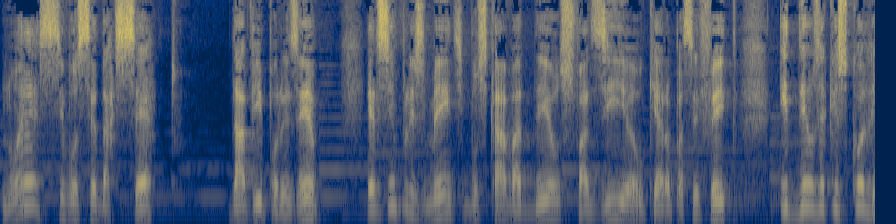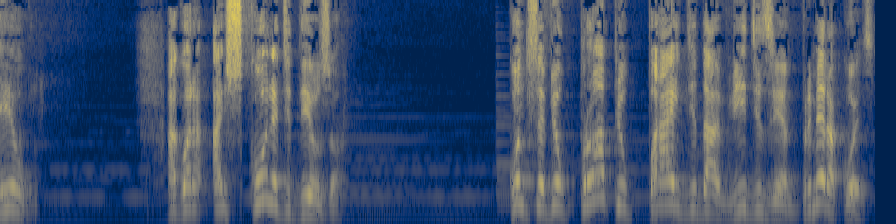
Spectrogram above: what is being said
Não é se você dá certo. Davi, por exemplo, ele simplesmente buscava a Deus, fazia o que era para ser feito, e Deus é que escolheu. Agora, a escolha de Deus, ó, quando você vê o próprio pai de Davi dizendo, primeira coisa,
